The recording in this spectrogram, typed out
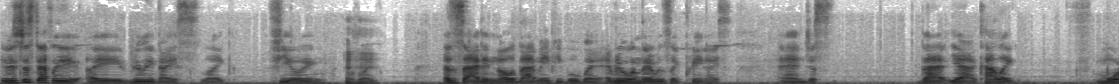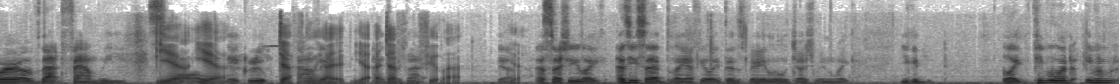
it was just definitely a really nice like feeling of Mhm. like, as I said, I didn't know that many people, but everyone there was like pretty nice, and just that yeah, kind of like more of that family Yeah, yeah. group. Definitely, I yeah, I, enjoyed definitely that. feel that. Yeah. Yeah. Especially like as you said, like I feel like there's very little judgment. Like you could like people would even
